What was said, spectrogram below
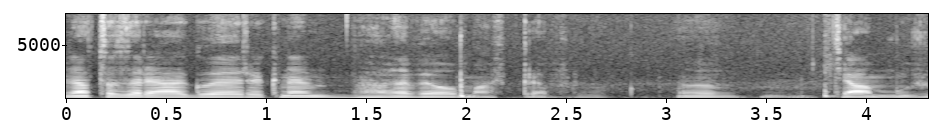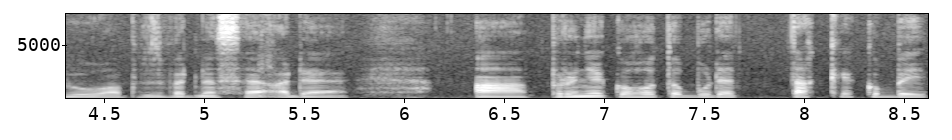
na to zareaguje, řekne, hele, vy máš pravdu, no, já můžu a zvedne se a jde. A pro někoho to bude tak jakoby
